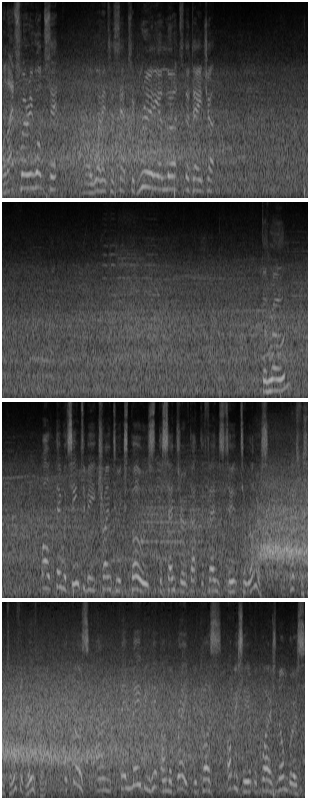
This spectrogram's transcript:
Well, that's where he wants it. Oh, well intercepted, really alert to the danger. De Roon. Well, they would seem to be trying to expose the centre of that defence to, to runners. Makes for some terrific movement. It does, and they may be hit on the break because obviously it requires numbers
